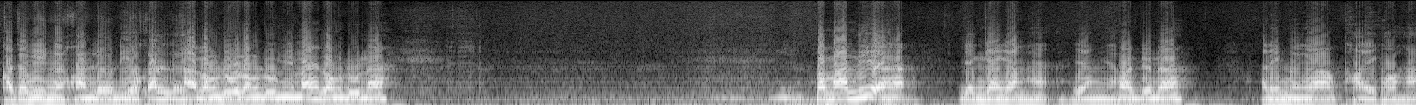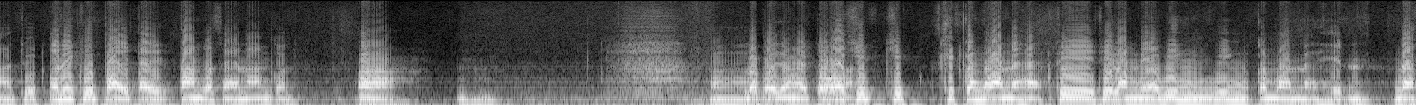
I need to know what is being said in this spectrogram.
เขาจะวิ่งในความเร็วเดียวกันเลย อ่าลองดูลองดูมีไหมลองดูนะ ประมาณนี้เหรอฮะยังยังยังฮะยังยังอ่าเดี๋ยวนะ อันนี้เหมือนกับถอยเข้าหาจุด อันนี้คือปล่อยไปตามกระแสน้ำก่อน อ่าอ่า แล้วก็ยังไงต่แต่อว่าคลิปคลิปคลิปกลางวันนะฮะที่ที่ลำเนี้ยวิ่งวิ่งกลางวันนะเห็นนะ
